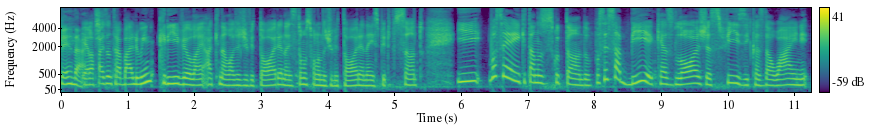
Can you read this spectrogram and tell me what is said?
Verdade. E ela faz um trabalho incrível lá aqui na loja de Vitória. Nós estamos falando de Vitória, né? Espírito Santo. E você aí que está nos escutando, você sabia que as lojas físicas da Wine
